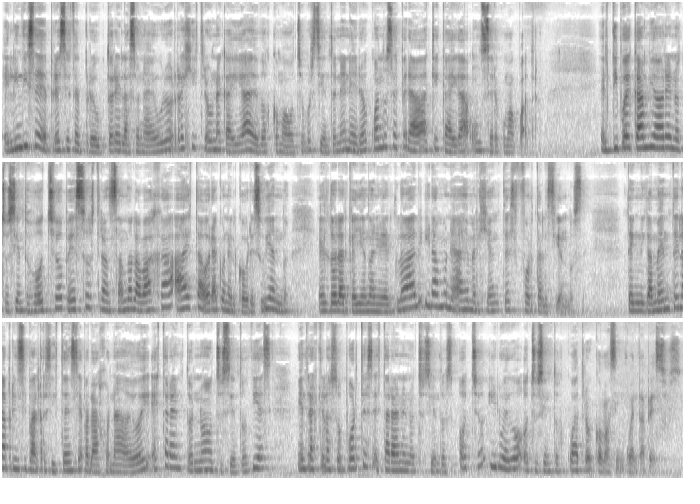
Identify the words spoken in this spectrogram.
El índice de precios del productor en la zona euro registró una caída de 2,8% en enero cuando se esperaba que caiga un 0,4%. El tipo de cambio ahora en 808 pesos transando a la baja a esta hora con el cobre subiendo, el dólar cayendo a nivel global y las monedas emergentes fortaleciéndose. Técnicamente, la principal resistencia para la jornada de hoy estará en torno a 810, mientras que los soportes estarán en 808 y luego 804,50 pesos.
